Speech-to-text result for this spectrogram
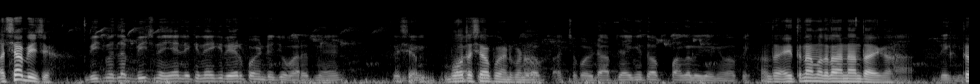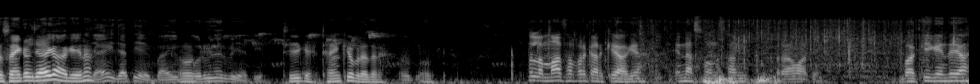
अच्छा बीच है। बीच मतलब बीच नहीं है लेकिन एक रेयर पॉइंट है जो भारत में है अच्छा बहुत अच्छा पॉइंट बना अच्छा पॉइंट आप जाएंगे तो आप पागल हो जाएंगे वहाँ पे तो इतना मतलब आनंद आएगा हाँ, तो साइकिल जाएगा आगे ना जाए जाती है बाइक फोर व्हीलर भी जाती है ठीक है थैंक यू ब्रदर ओके ਤਾਂ ਲੰਮਾ ਸਫ਼ਰ ਕਰਕੇ ਆ ਗਿਆ ਇਹਨਾਂ ਸੁਨਸਾਨ ਰਾਵਾਂ ਤੇ ਬਾਕੀ ਕਹਿੰਦੇ ਆ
